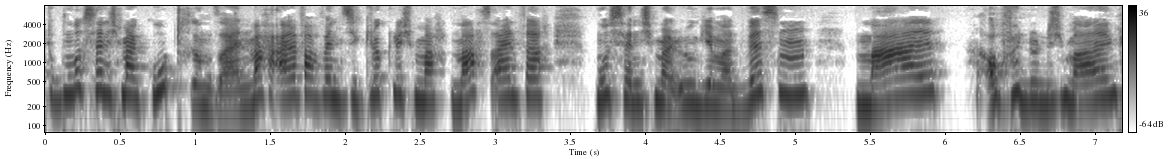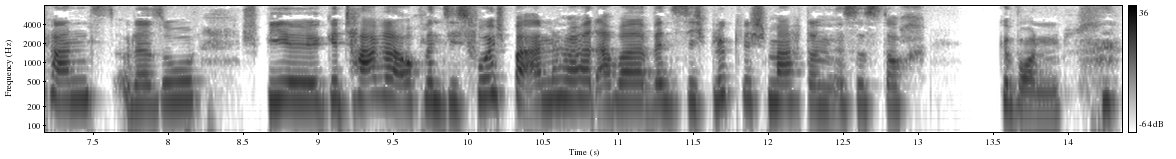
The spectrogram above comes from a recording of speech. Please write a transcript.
du musst ja nicht mal gut drin sein. Mach einfach, wenn es dich glücklich macht, mach's einfach. Muss ja nicht mal irgendjemand wissen. Mal auch wenn du nicht malen kannst oder so. Spiel Gitarre, auch wenn es sich furchtbar anhört, aber wenn es dich glücklich macht, dann ist es doch gewonnen.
